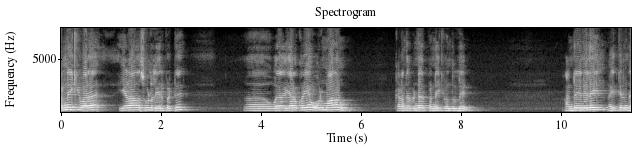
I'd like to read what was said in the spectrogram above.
பண்ணைக்கு வர இயலாத சூழல் ஏற்பட்டு ஏறக்குறைய ஒரு மாதம் கடந்த பின்னர் பண்ணைக்கு வந்துள்ளேன். அன்றைய நிலையில் வைத்திருந்த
